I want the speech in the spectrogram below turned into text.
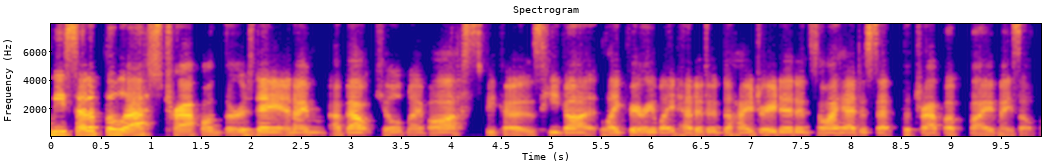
we set up the last trap on Thursday and I'm about killed my boss because he got like very lightheaded and dehydrated. And so I had to set the trap up by myself,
